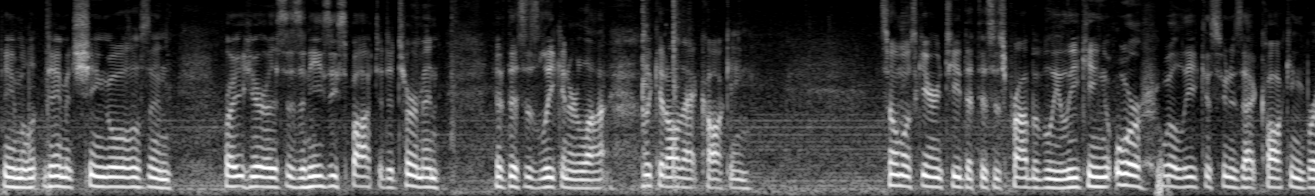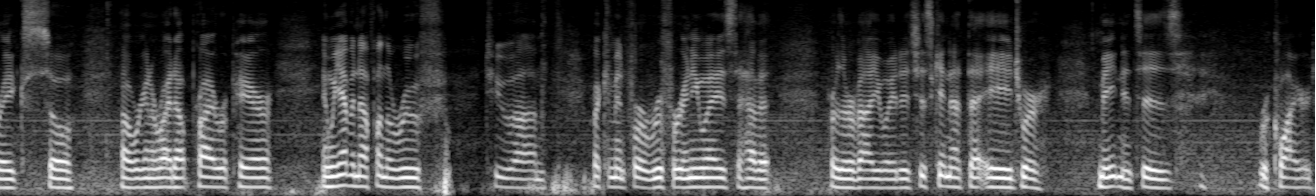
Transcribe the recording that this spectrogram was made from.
dam damaged shingles, and right here this is an easy spot to determine if this is leaking or not. Look at all that caulking. It's almost guaranteed that this is probably leaking or will leak as soon as that caulking breaks. So uh, we're gonna write out prior repair and we have enough on the roof to um, recommend for a roofer anyways to have it further evaluated. It's just getting at that age where maintenance is required.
